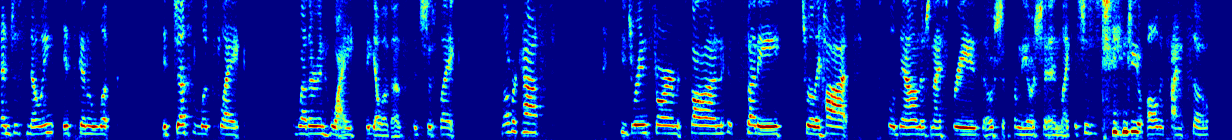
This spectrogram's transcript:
and just knowing it's going to look it just looks like weather in Hawaii the yellow does it's just like it's overcast it's huge rainstorm. It's gone. It's sunny. It's really hot. It's cooled down. There's a nice breeze. The ocean from the ocean, like it's just changing all the time. So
